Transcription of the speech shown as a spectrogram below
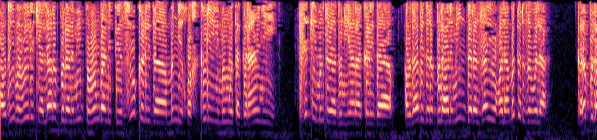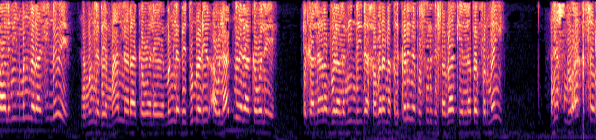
او دوی به ویل چې الله رب العلمین په مونږ باندې پېرزو کړې ده، مونږ یې خوښ کړي، مونږ ورته ګران یي، ځکه یې مونږ ته دا دنیا را کړې ده او دا به د رب العلمین د رضا یو علامه ګرځوله، که رب العلمین مونږ نه راضي نه وی، نو مونږ له به یې مال نه را کولی، مونږ له به یې دومره ډېر اولاد نه را کولی، لکه الله رب العلمین دوی دا خبره نقل کړې ده په سورت سبا کښې الله پاک فرمایي، نحن اکثر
